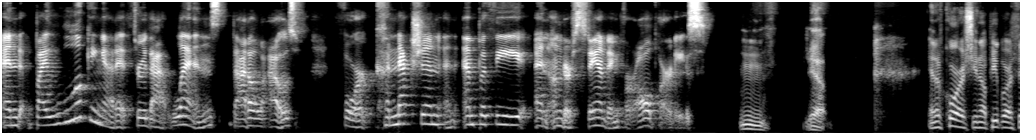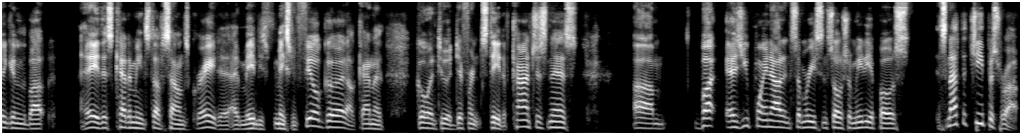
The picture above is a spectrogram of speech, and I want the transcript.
And by looking at it through that lens, that allows for connection and empathy and understanding for all parties. Mm, yeah. And of course, you know, people are thinking about, hey, this ketamine stuff sounds great. It maybe makes me feel good. I'll kind of go into a different state of consciousness. Um, but as you point out in some recent social media posts, it's not the cheapest route.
